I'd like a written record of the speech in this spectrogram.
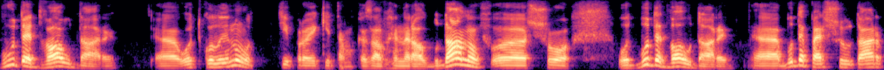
Буде два удари. От коли ну. Ті, про які там казав генерал Буданов, е, що от буде два удари. Е, Буде перший удар,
